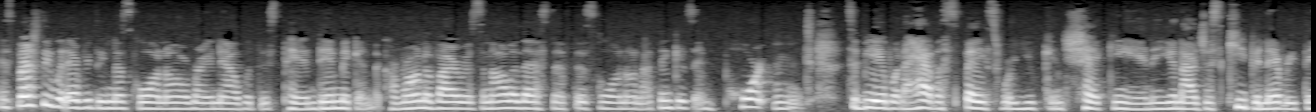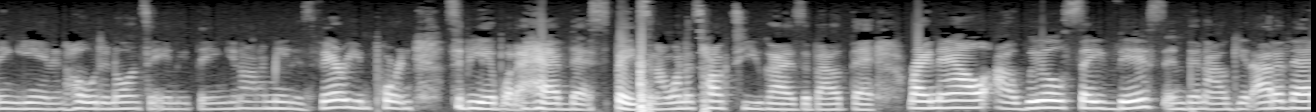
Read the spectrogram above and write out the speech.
especially with everything that's going on right now with this pandemic and the coronavirus and all of that stuff that's going on. I think it's important to be able to have a space where you can check in and you're not just keeping everything in and holding on to anything you know what i mean? It's very important to be able to have that space and i want to talk to you guys about that. Right now i will say this and then i'll get out of that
